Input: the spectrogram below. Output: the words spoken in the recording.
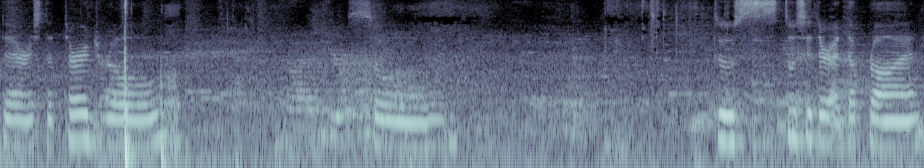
There's the third row. So two two-seater at the front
